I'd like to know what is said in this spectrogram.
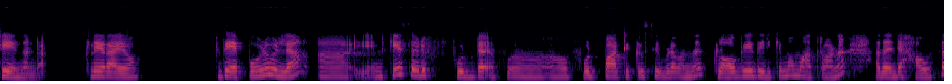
ചെയ്യുന്നുണ്ട് ക്ലിയർ ആയോ ഇത് എപ്പോഴും ഇല്ല. ഇൻ കേസ് ഒരു ഫുഡ് ഫുഡ് പാർട്ടിക്കിൾസ് ഇവിടെ വന്ന് ക്ലോഗ് ചെയ്തിരിക്കുമ്പോൾ മാത്രമാണ് അത് അതിന്റെ ഹൗസ്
